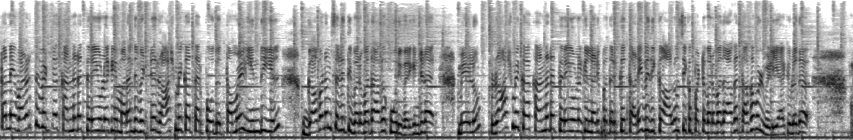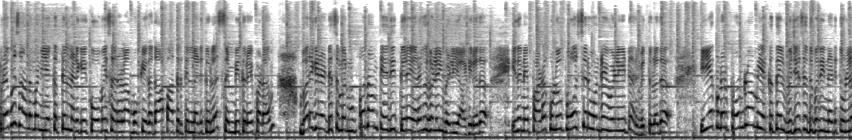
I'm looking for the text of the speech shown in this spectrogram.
தன்னை வளர்த்துவிட்ட கன்னட திரையுலகை மறந்துவிட்டு ராஷ்மிகா தற்போது தமிழ் இந்தியில் கவனம் செலுத்தி வருவதாக கூறி வருகின்றனர். மேலும் ராஷ்மிகா கன்னட திரையுலகில் நடிப்பதற்கு தடை விதிக்க ஆலோசிக்கப்பட்டு வருவதாக தகவல் வெளியாகியுள்ளது. பிரபு சாலமன் இயக்கத்தில் நடிகை கோவை சரளா முக்கிய கதாபாத்திரத்தில் நடித்துள்ள செம்பி திரைப்படம் வருகிற டிசம்பர் முப்பதாம் தேதி திரையரங்குகளில் வெளியாகிறது. இதனை படக்குழு போஸ்டர் ஒன்றை வெளியிட்டு அறிவித்துள்ளது. இயக்குனர் பொன்ராம் இயக்கத்தில் விஜய் சேதுபதி நடித்துள்ள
